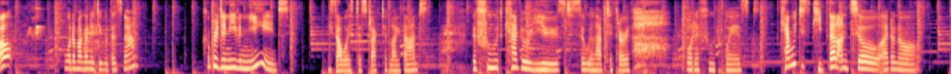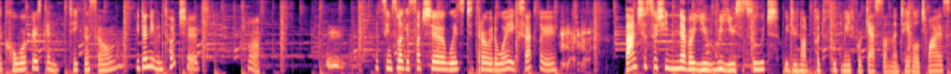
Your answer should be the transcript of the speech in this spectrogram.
Oh, what am I going to do with this now? Cobra didn't even eat. He's always distracted like that. The food can't be reused, so we'll have to throw it. what a food waste. Can we just keep that until, I don't know, the co-workers can take this home? He didn't even touch it. Huh. It seems like it's such a waste to throw it away. Exactly. Bancho Sushi never reuses food. We do not put food made for guests on the table twice.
